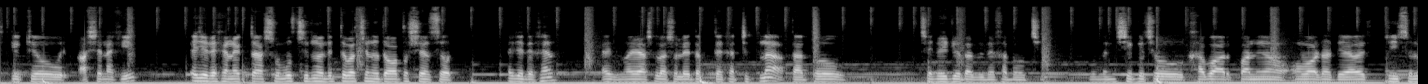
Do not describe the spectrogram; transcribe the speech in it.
থেকে কেউ আসে নাকি? এই যে দেখেন, একটা সবুজ চিহ্ন দেখতে পাচ্ছেন, ওটা অটো সেন্সর এই যে দেখেন আসলে আসলে এটা দেখা ঠিক না, তারপরেও সে ভিডিওটা দেখানো হচ্ছে। সে কিছু খাবার, পানীয় অর্ডার দেওয়া ছিল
